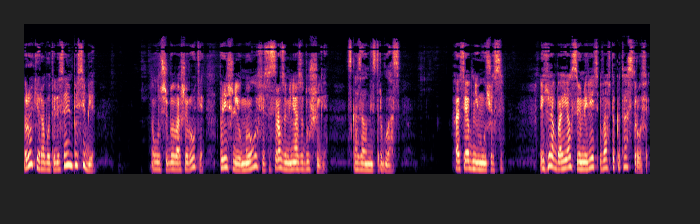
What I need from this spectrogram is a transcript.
Руки работали сами по себе. Лучше бы ваши руки пришли в мой офис и сразу меня задушили», — сказал мистер Глаз. «Хотя бы не мучился. Я боялся умереть в автокатастрофе,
